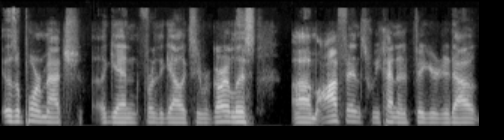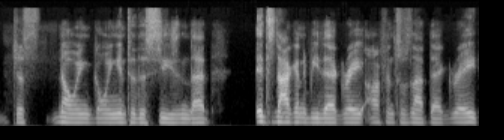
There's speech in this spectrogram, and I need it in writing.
it was a poor match again for the Galaxy. Regardless, Um, offense, we kind of figured it out just knowing going into the season that it's not going to be that great. Offense was not that great.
